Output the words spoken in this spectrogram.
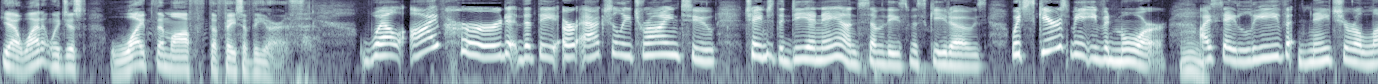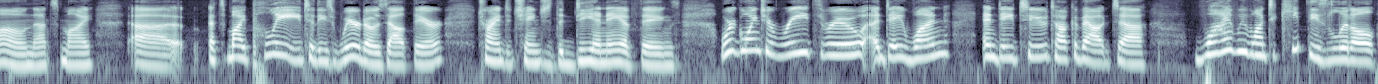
Yeah, why don't we just wipe them off the face of the earth? Well, I've heard that they are actually trying to change the DNA on some of these mosquitoes, which scares me even more. Mm. I say leave nature alone. That's my uh, that's my plea to these weirdos out there trying to change the DNA of things. We're going to read through a day one and day two, talk about uh, why we want to keep these little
